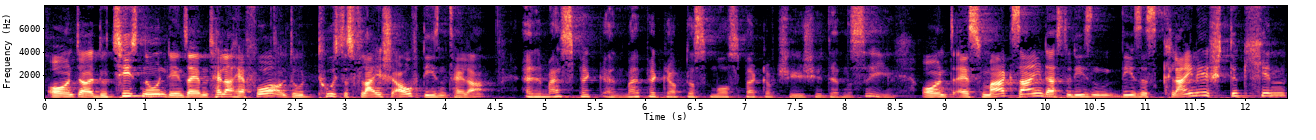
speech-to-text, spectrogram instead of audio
und äh, du ziehst nun denselben Teller hervor und du tust das Fleisch auf diesen Teller. And it might, pick, and might pick up the small speck of cheese you didn't see. Und es mag sein, dass du diesen, dieses kleine Stückchen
